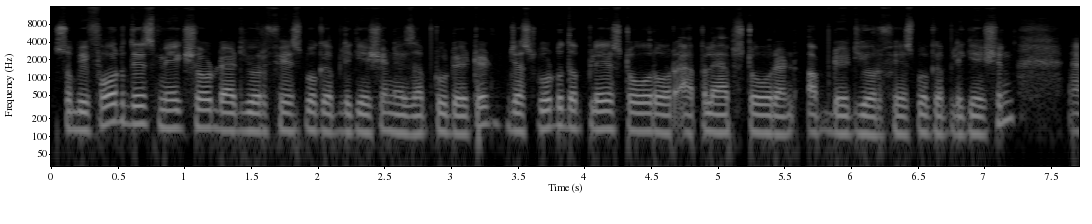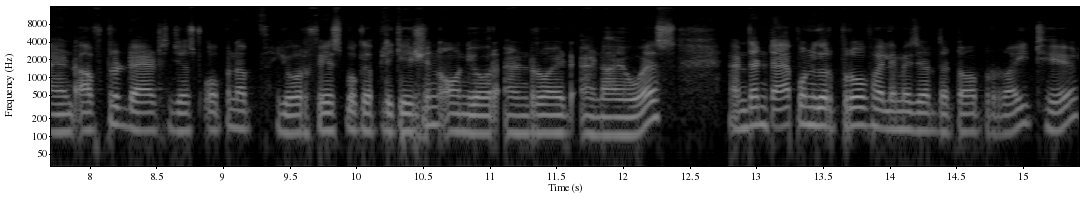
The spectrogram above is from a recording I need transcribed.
So before this make sure that your facebook application is up to date just go to the play store or apple app store and update your facebook application. And after that just open up your facebook application on your android and ios. And then tap on your profile image at the top right here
